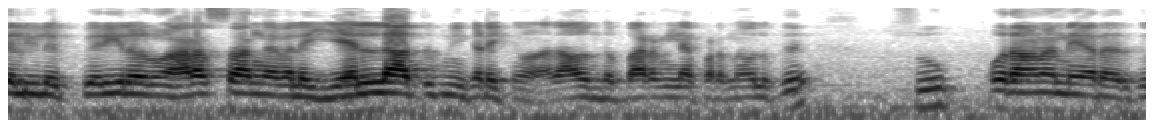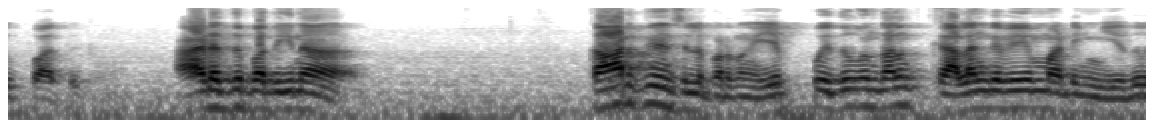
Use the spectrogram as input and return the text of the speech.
கல்வியில் பெரிய வரும் அரசாங்க வேலை எல்லாத்துக்குமே கிடைக்கும். அதாவது இந்த பரணியில் பிறந்தவங்களுக்கு சூப்பரான நேரம் இருக்குது பார்த்துக்கோங்க. அடுத்து பார்த்தீங்கன்னா கார்த்திகேயன்ஸில் பிறந்தவங்க. எப்போ எது வந்தாலும் கலங்கவே மாட்டீங்க. எது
